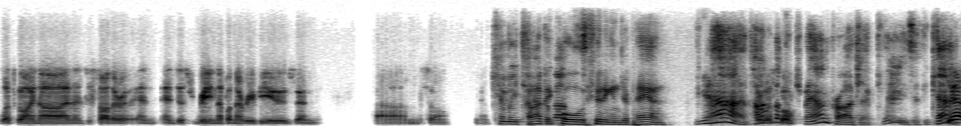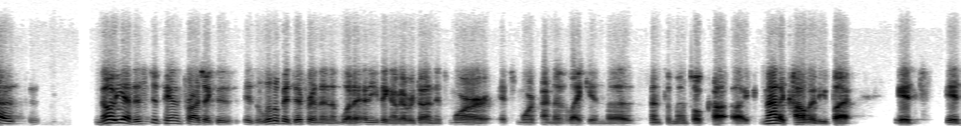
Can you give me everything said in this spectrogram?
what's going on, and just saw the and, and just reading up on the reviews, and um, so Can we talk That'd about? cool shooting in Japan. Yeah, talk about cool. the Japan project, please, if you can. yeah, No, yeah, this Japan project is is a little bit different than what anything I've ever done. It's more it's more kind of like in the sentimental co- like not a comedy, but it's it,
